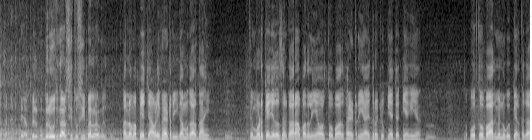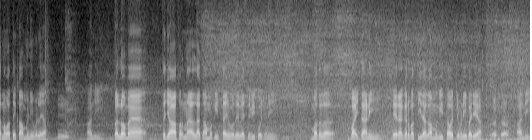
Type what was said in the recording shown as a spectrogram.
ਅੱਛਾ ਤੇ ਬਿਲਕੁਲ ਬੇਰੋਜ਼ਗਾਰ ਸੀ ਤੁਸੀਂ ਪਹਿਲਾਂ ਬਿਲਕੁਲ? ਪਹਿਲਾਂ ਮੈਂ ਪੇਚਾਂ ਵਾਲੀ ਫੈਕਟਰੀ 'ਚ ਕੰਮ ਕਰਦਾ ਸੀ। ਤੇ ਮੁੜ ਕੇ ਜਦੋਂ ਸਰਕਾਰਾਂ ਬਦਲੀਆਂ ਉਸ ਤੋਂ ਬਾਅਦ ਫੈਕਟਰੀਆਂ ਇਧਰੋਂ ਚੁੱਕੀਆਂ ਚੱਕੀਆਂ ਗਈਆਂ। ਤੇ ਉਸ ਤੋਂ ਬਾਅਦ ਮੈਨੂੰ ਕੋਈ ਕਿਰਤ ਕਰਨ ਵਾਸਤੇ ਕੰਮ ਹੀ ਨਹੀਂ ਮਿਲਿਆ। ਹਾਂਜੀ। ਪਹਿਲਾਂ ਮੈਂ ਤੇਜਾਬ ਨਾਲ ਦਾ ਕੰਮ ਕੀਤਾ ਸੀ ਉਹਦੇ ਵਿੱਚ ਵੀ ਕੁਝ ਨਹੀਂ। ਮਤਲਬ ਬਚਦਾ ਨਹੀਂ ਸੀ। ਫਿਰ ਅਗਰਬੱਤੀ ਦਾ ਕੰਮ ਕੀਤਾ ਉਹ 'ਚ ਵੀ ਨਹੀਂ ਬਜਿਆ ਅੱਛਾ। ਹਾਂਜੀ।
